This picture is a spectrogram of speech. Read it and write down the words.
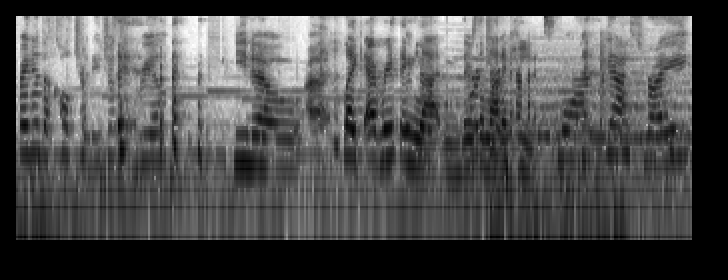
right in the culture. They just really, you know, uh, like everything Latin. There's a lot of heat. More, yes, right.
